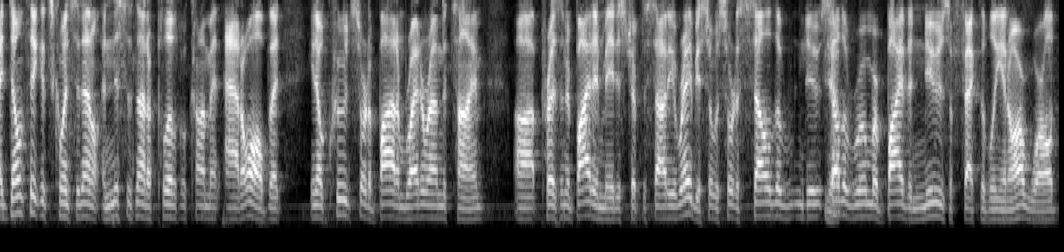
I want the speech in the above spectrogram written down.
I don't think it's coincidental, and this is not a political comment at all, but you know, crude sort of bottomed right around the time uh, President Biden made his trip to Saudi Arabia. So it was sort of sell the news, sell yeah. the rumor, buy the news, effectively in our world,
